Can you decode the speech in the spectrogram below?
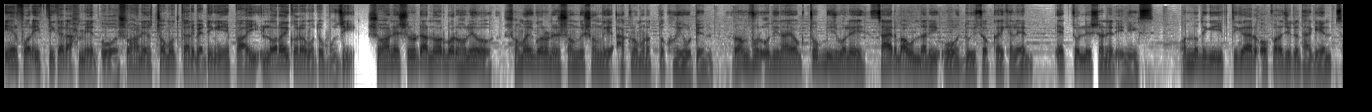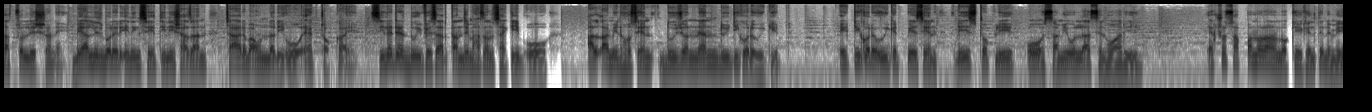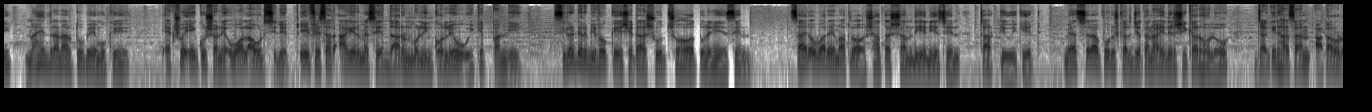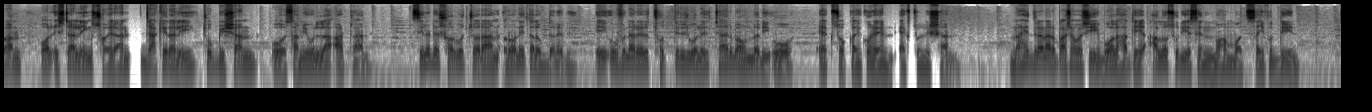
এরপর ইফতিকার আহমেদ ও সোহানের চমৎকার ব্যাটিংয়ে পাই লড়াই করার মতো বুঝি সোহানের শুরুটা নরবর হলেও সময় গড়নের সঙ্গে সঙ্গে আক্রমণাত্মক হয়ে ওঠেন। রংপুর অধিনায়ক চব্বিশ বলে চার বাউন্ডারি ও দুই ছক্কায় খেলেন একচল্লিশ রানের ইনিংস। অন্যদিকে ইফতিকার অপরাজিত থাকেন সাতচল্লিশ রানে। বিয়াল্লিশ বলের ইনিংসে তিনি সাজান চার বাউন্ডারি ও এক চক্কায় সিলেটের দুই পেসার তানজিম হাসান সাকিব ও আল আমিন হোসেন দুইজন নেন দুইটি করে উইকেট। একটি করে উইকেট পেয়েছেন রিস টপলি ও সামিউল্লাহ সেনওয়ারি। একশো ছাপ্পান্ন রান লক্ষ্যে খেলতে নেমে নাহিদ রানার তোপে মুখে একশো একুশ রানে অল আউট সিলেট। এই ফেসার আগের ম্যাচে দারুণ বোলিং করলেও উইকেট পাননি। সিলেটের বিপক্ষে সেটা সুদসহ তুলে নিয়েছেন। চার ওভারে মাত্র সাতাশ রান দিয়ে নিয়েছেন চারটি উইকেট। ম্যাচ সেরা পুরস্কার জেতা নাহিদের শিকার হল জাকির হাসান, আঠারো রান, অল স্টার্লিং ছয় রান, জাকির আলী চব্বিশ রান ও সামিউল্লাহ আট রান। সিলেটের সর্বোচ্চ রান রনি তালুকদারের। এই ওপেনারের ছত্রিশ বলে চার বাউন্ডারি ও এক ছক্কায় করেন একচল্লিশ রান। নাহিদ রানার পাশাপাশি বল হাতে আলো ছড়িয়েছেন মোহাম্মদ সাইফুদ্দিন।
